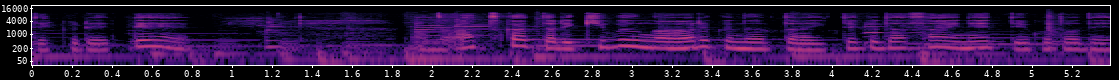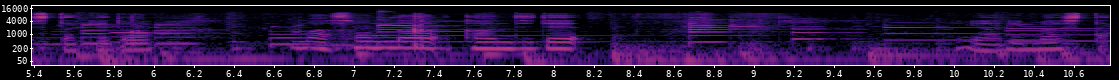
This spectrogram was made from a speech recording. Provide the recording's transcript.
てくれてあの暑かったり気分が悪くなったら言ってくださいねっていうことでしたけどまあそんな感じでやりました。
